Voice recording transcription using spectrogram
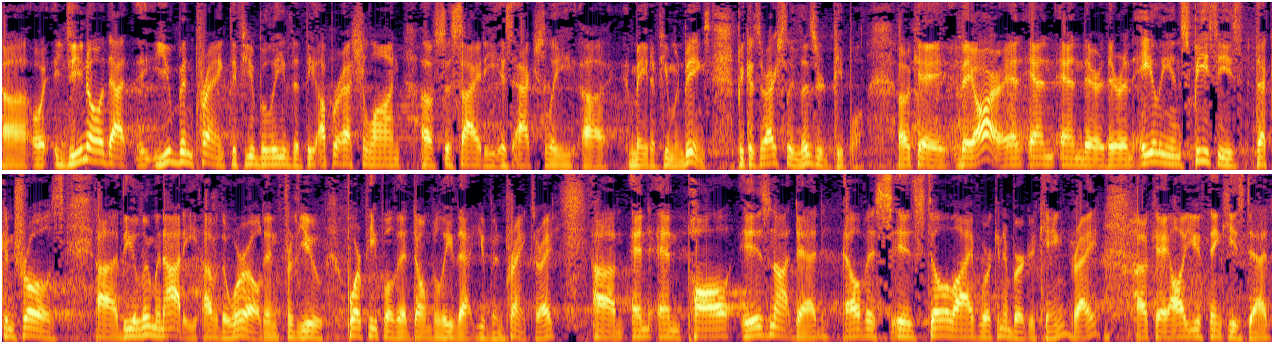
Uh, or, do you know that you've been pranked if you believe that the upper echelon of society is actually uh, made of human beings? Because they're actually lizard people. Okay, they are, and, and, and they're, they're an alien species that controls uh, the Illuminati of the world. And for you poor people that don't believe that, you've been pranked, right? Um, and, and Paul is not dead. Elvis is still alive working in Burger King, right? Okay, all you think he's dead.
